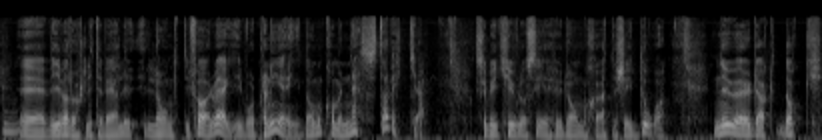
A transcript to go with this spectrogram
Mm. Eh, vi var dock lite väl långt i förväg i vår planering. De kommer nästa vecka. Det ska bli kul att se hur de sköter sig då. Nu är det dock,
